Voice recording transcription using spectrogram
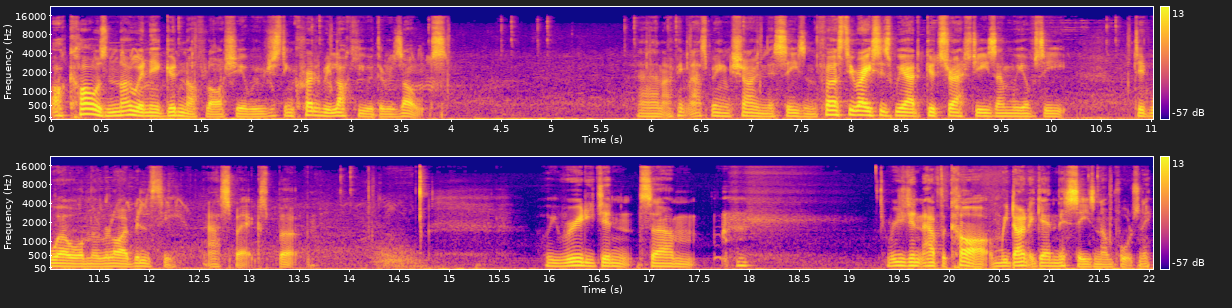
our car was nowhere near good enough last year. We were just incredibly lucky with the results. And I think that's being shown this season. The first two races we had good strategies and we obviously did well on the reliability aspects, but we really didn't um, really didn't have the car, and we don't again this season, unfortunately.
